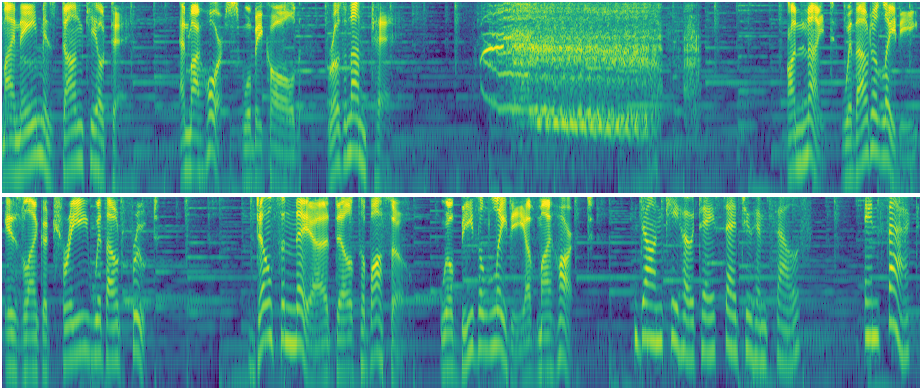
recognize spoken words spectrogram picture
my name is Don Quixote, and my horse will be called Rosinante. A knight without a lady is like a tree without fruit. Dulcinea del Toboso will be the lady of my heart. Don Quixote said to himself. In fact,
